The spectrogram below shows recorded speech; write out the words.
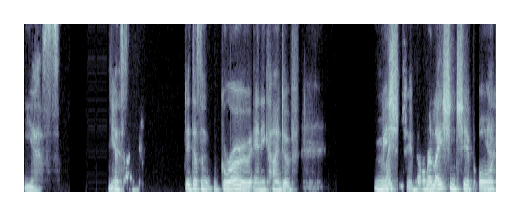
Yes. Yes. Like it doesn't grow any kind of relationship or relationship or yeah.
